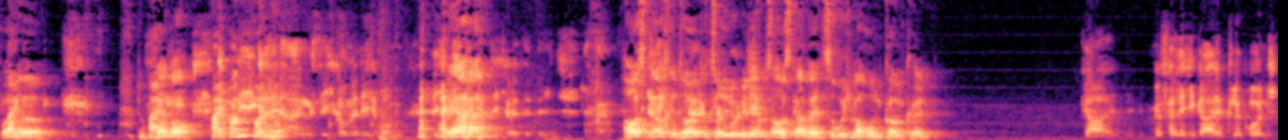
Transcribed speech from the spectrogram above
Bolle, du Ba- Penner. Balkonbolle. Keine Angst, ich komme nicht rum. Ja. heute. Ausgerechnet heute zur Jubiläumsausgabe hättest du ruhig mal rumkommen können. Ja, mir völlig egal. Glückwunsch.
